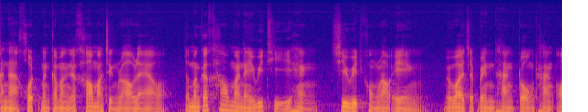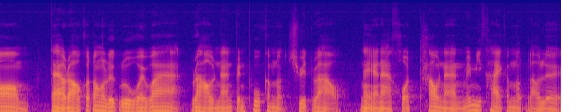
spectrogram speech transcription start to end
อนาคตมันกำลังจะเข้ามาถึงเราแล้ว แต่มันก็เข้ามาในวิถีแห่งชีวิตของเราเอง ไม่ว่าจะเป็นทางตรงทางอ้อม แต่เราก็ต้องรึกรู้ไว้ว่าเรานั้นเป็นผู้กำหนดชีวิตเรา ในอนาคตเท่านั้นไม่มีใครกำหนดเราเลย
